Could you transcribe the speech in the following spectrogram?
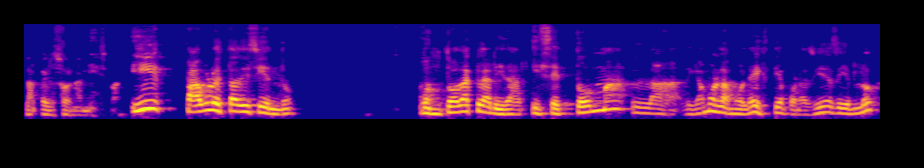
la persona misma. Y Pablo está diciendo con toda claridad y se toma la, digamos, la molestia, por así decirlo,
